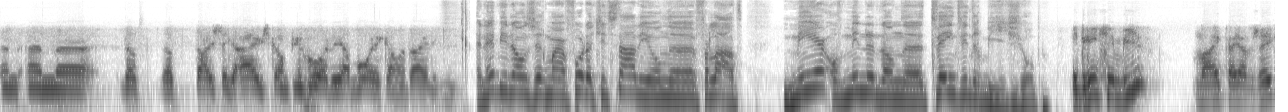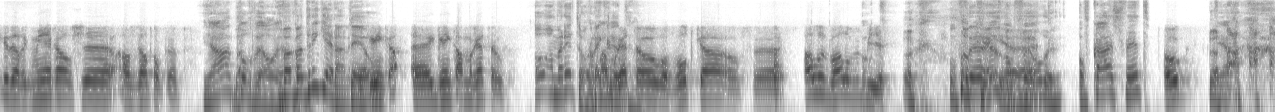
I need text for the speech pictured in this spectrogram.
en, en eh, dat, dat thuis tegen Ajax kampioen worden, ja, mooier kan het eigenlijk niet. En heb je dan, zeg maar, voordat je het stadion eh, verlaat... meer of minder dan eh, 22 biertjes op? Ik drink geen bier, maar ik kan je verzekeren dat ik meer als, eh, als dat op heb. Ja, toch wel, ja. Wat, wat drink jij dan, Ik Theo? drink, eh, ik drink amaretto. Oh, amaretto. Of Lekker. amaretto of vodka of eh, alles behalve bier. Of, Oké, ja, of, of kaarsvet? Ook. Ja.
